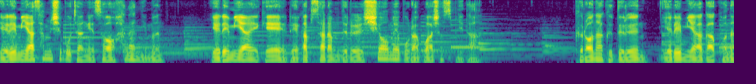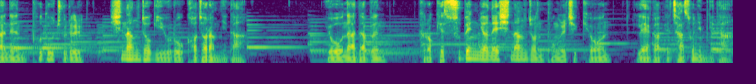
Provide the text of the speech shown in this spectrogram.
예레미야 35장에서 하나님은 예레미야에게 레갑 사람들을 시험해 보라고 하셨습니다. 그러나 그들은 예레미야가 권하는 포도주를 신앙적 이유로 거절합니다. 요나답은 그렇게 수백 년의 신앙 전통을 지켜온 레갑의 자손입니다.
